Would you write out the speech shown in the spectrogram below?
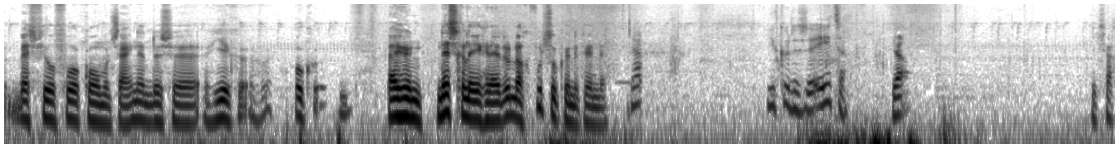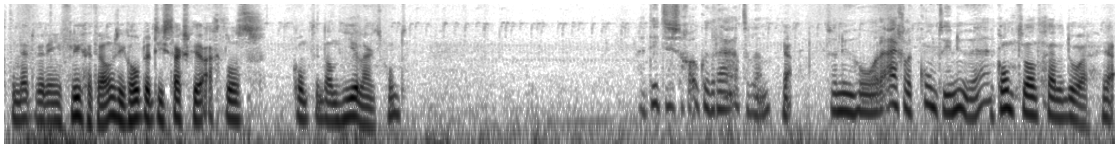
best veel voorkomend zijn. En dus hier ook bij hun nestgelegenheid ook nog voedsel kunnen vinden. Hier kunnen ze eten. Ik zag er net weer een vliegen trouwens. Ik hoop dat die straks weer achter ons komt en dan hier langs komt. Dit is toch ook het ratelen? Ja. Als we nu horen, eigenlijk continu hè? Komt, want gaat het door. Ja.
